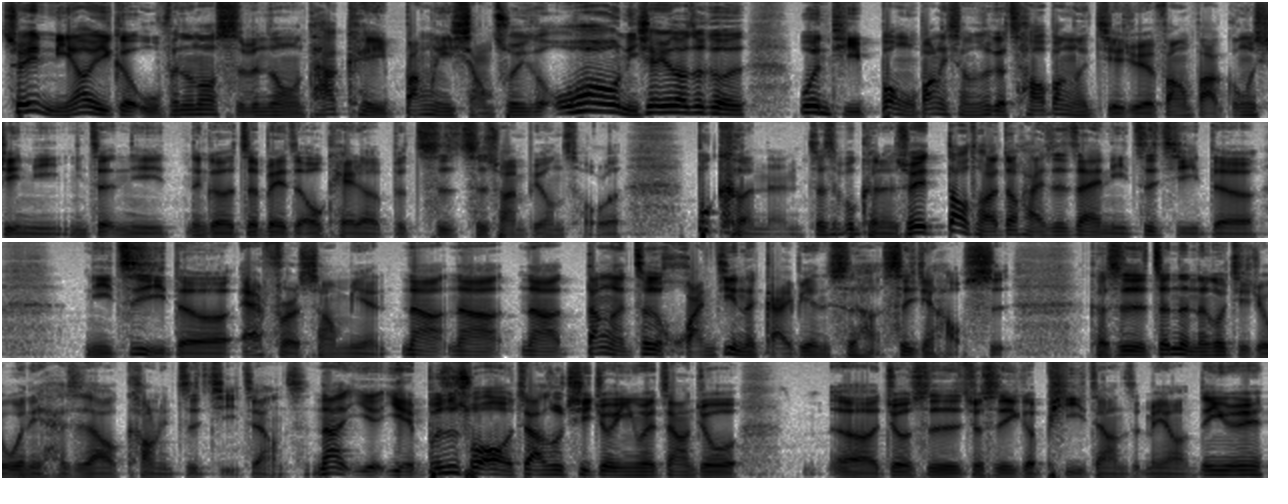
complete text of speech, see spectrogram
所以你要一个五分钟到十分钟，他可以帮你想出一个哇，你现在遇到这个问题，蹦，我帮你想出一个超棒的解决方法，恭喜你，你这你那个这辈子 OK 了，不吃吃穿不用愁了，不可能，这是不可能，所以到头来都还是在你自己的。你自己的 effort 上面，那那那当然，这个环境的改变是是一件好事，可是真的能够解决问题，还是要靠你自己这样子。那也也不是说哦，加速器就因为这样就呃就是就是一个屁这样子没有，因为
